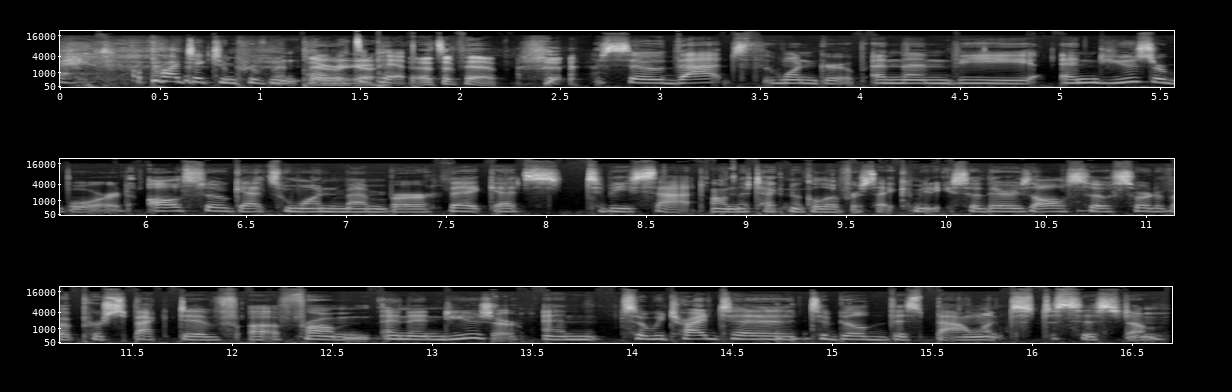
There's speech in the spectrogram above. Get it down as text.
Right, a project improvement plan. there we it's go. a PIP. That's a PIP. so that's one group, and then the end user board also gets one member that gets to be sat on the technical oversight committee. So there's also sort of a perspective uh, from an end user, and so we tried to to, build this balanced system.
